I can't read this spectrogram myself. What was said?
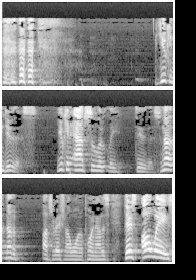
you can do this. You can absolutely do this. Another, another observation I want to point out is there's always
